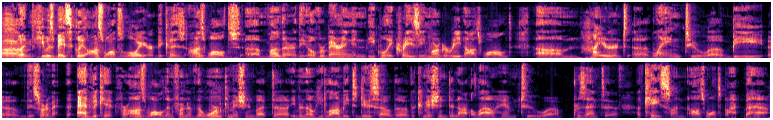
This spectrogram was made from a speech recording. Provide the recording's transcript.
Um, But he was basically Oswald's lawyer because Oswald's uh, mother, the overbearing and equally crazy Marguerite Oswald, um, hired uh, Lane to uh, be uh, the sort of advocate for Oswald in front of the Warren Commission. But uh, even though he lobbied to do so, the the commission did not allow him to uh, present a, a case on Oswald's beh- behalf.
